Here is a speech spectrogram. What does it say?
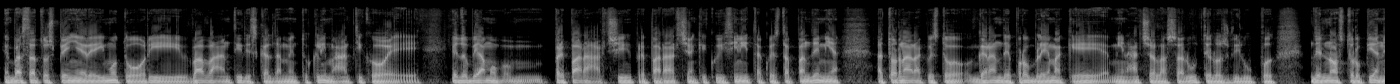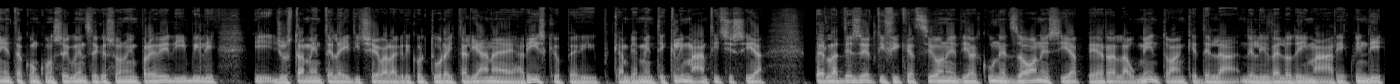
è bastato spegnere i motori, va avanti il riscaldamento climatico e, e dobbiamo mm, prepararci, prepararci anche qui finita questa pandemia a tornare a questo grande problema che minaccia la salute e lo sviluppo del nostro pianeta con conseguenze che sono imprevedibili. E, giustamente lei diceva l'agricoltura italiana è a rischio per i cambiamenti cambiamenti climatici, sia per la desertificazione di alcune zone sia per l'aumento anche della, del livello dei mari, quindi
